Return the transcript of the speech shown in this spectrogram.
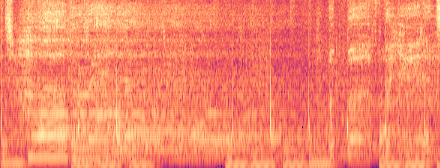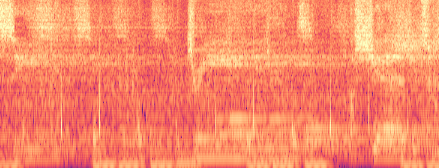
It's hovering above the hidden scenes. Dreams are shared between.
